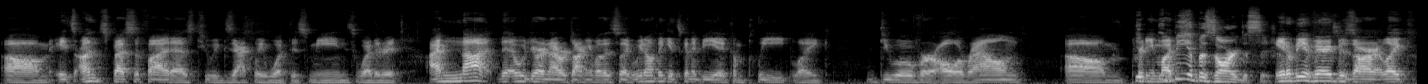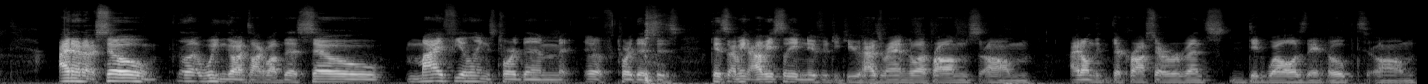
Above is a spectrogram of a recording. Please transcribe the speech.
Um, it's unspecified as to exactly what this means. Whether it, I'm not. that Jordan and I were talking about this. Like, we don't think it's going to be a complete like do over all around. Um, pretty It'd be a bizarre decision. it'll be a very bizarre. Like, I don't know. So uh, we can go and talk about this. So my feelings toward them, uh, toward this is because I mean, obviously, New Fifty Two has ran into a lot of problems. Um, I don't think their crossover events did well as they'd hoped. Um,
